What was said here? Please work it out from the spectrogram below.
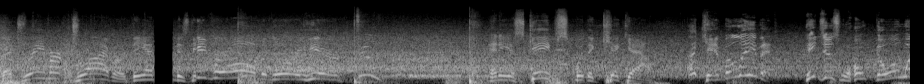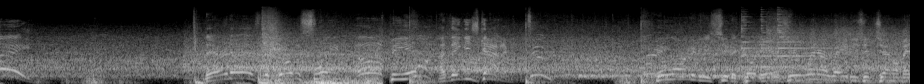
The Dreamer Driver. The end is... For all the glory here. And he escapes with a kick out. I can't believe it. He just won't go away. There it is, the go to sleep. Oh, Be it. I think he's got it. No longer do you see the code. Here's your winner, ladies and gentlemen.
